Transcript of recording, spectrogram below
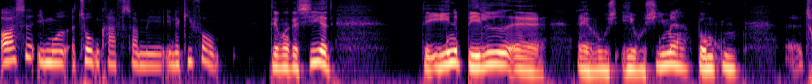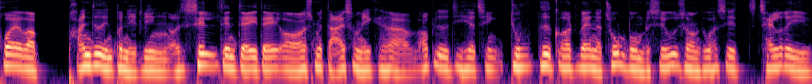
også imod atomkraft som øh, energiform? Det man kan sige, at det ene billede af, af Hiroshima-bomben, øh, tror jeg var printet ind på netvingen, og selv den dag i dag, og også med dig, som ikke har oplevet de her ting, du ved godt, hvad en atombombe ser ud som. Du har set talrige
